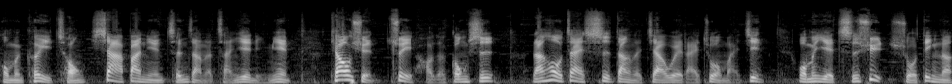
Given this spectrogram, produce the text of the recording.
我们可以从下半年成长的产业里面挑选最好的公司，然后在适当的价位来做买进。我们也持续锁定了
